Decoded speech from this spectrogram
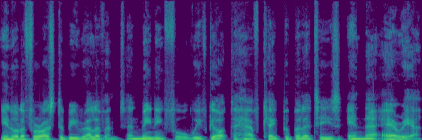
in order for us to be relevant and meaningful, we've got to have capabilities in that area.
